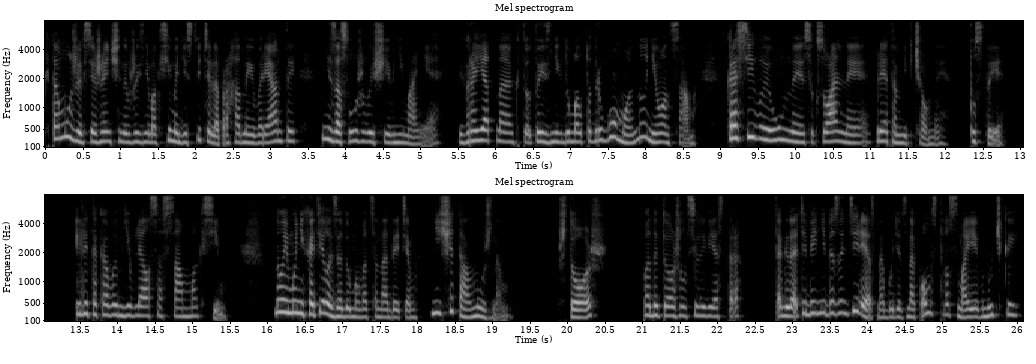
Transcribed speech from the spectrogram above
К тому же все женщины в жизни Максима действительно проходные варианты, не заслуживающие внимания. Вероятно, кто-то из них думал по-другому, но не он сам. Красивые, умные, сексуальные, при этом никчемные. Пустые. Или таковым являлся сам Максим. Но ему не хотелось задумываться над этим, не считал нужным. «Что ж», — подытожил Сильвестр, — «тогда тебе не безинтересно будет знакомство с моей внучкой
